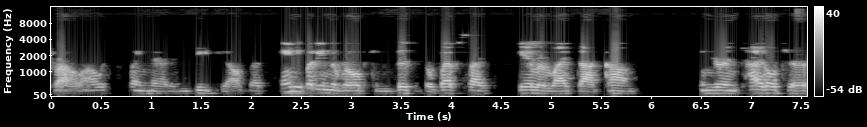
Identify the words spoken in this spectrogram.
trial. I'll explain that in detail, but anybody in the world can visit the website scalarlight.com and you're entitled to a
